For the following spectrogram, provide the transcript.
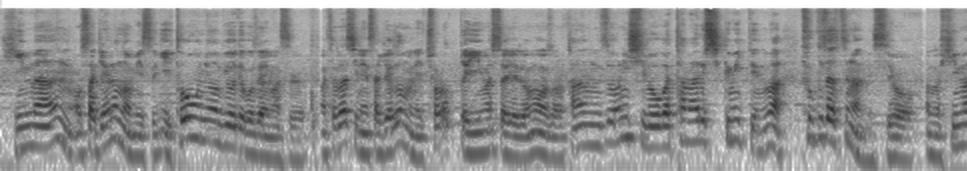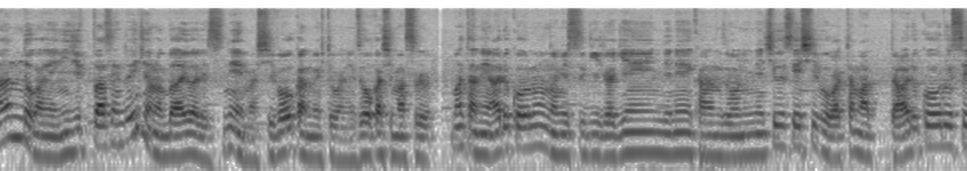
肥満お酒の飲み過ぎ糖尿病でございます、まあ、ただしね先ほどもねちょろっと言いましたけどもその肝臓に脂肪が溜まる仕組みっていうのは複雑なんですよ。あの肥満度がね20%以上の場合はですね、まあ、脂肪肝の人がね増加します。またねアルコールの飲み過ぎが原因でね肝臓にね中性脂肪が溜まったアルコール性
